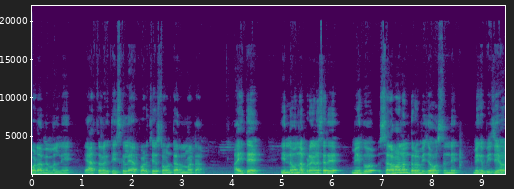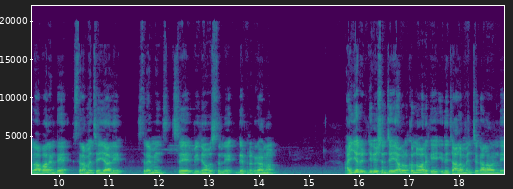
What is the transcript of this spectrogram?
కూడా మిమ్మల్ని యాత్రలకు తీసుకెళ్ళి ఏర్పాటు చేస్తూ ఉంటారనమాట అయితే ఇన్ని ఉన్నప్పుడైనా సరే మీకు శ్రమానంతరం విజయం వస్తుంది. మీకు విజయం రావాలంటే శ్రమ చేయాలి. శ్రమించే విజయం వస్తుంది. డెఫినెట్గాను హయ్యర్ ఎడ్యుకేషన్ చేయాలనుకున్న వాళ్ళకి ఇది చాలా మంచి కాలం అండి.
